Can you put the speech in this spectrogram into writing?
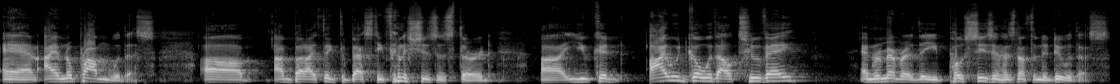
And I have no problem with this. Uh, uh but I think the best he finishes is third. Uh, you could, I would go with Altuve. And remember, the postseason has nothing to do with this.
